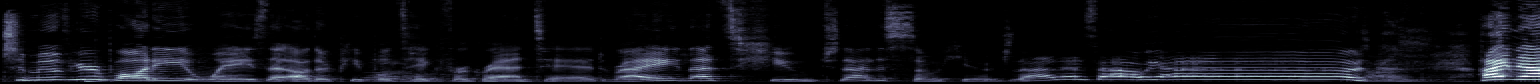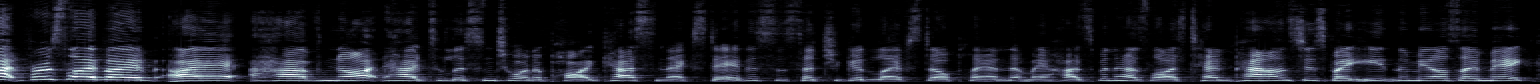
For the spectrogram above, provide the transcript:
to move your body in ways that other people take for granted. Right? That's huge. That is so huge. That is so huge. Um, Hi Nat, first live I I have not had to listen to on a podcast the next day. This is such a good lifestyle plan that my husband has lost 10 pounds just by eating the meals I make.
